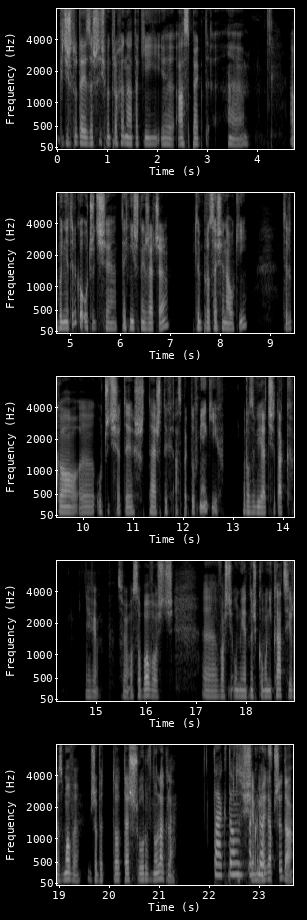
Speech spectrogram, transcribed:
Widzisz, tutaj zeszliśmy trochę na taki e, aspekt, e, aby nie tylko uczyć się technicznych rzeczy w tym procesie nauki, tylko e, uczyć się też, też tych aspektów miękkich, rozwijać się tak, nie wiem, swoją osobowość, właśnie umiejętność komunikacji, rozmowy, żeby to też szło równolegle. Tak, to, to się mega przyda.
